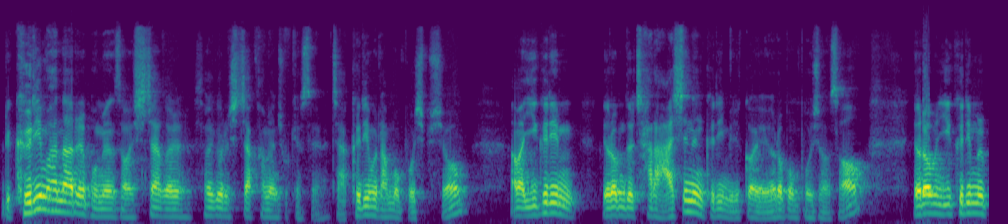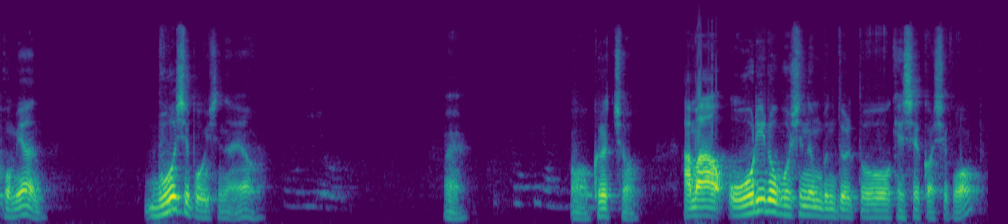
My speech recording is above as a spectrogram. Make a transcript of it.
우리 그림 하나를 보면서 시작을 설교를 시작하면 좋겠어요. 자 그림을 한번 보십시오. 아마 이 그림 여러분들 잘 아시는 그림일 거예요. 여러분 보셔서 여러분 이 그림을 보면 무엇이 보이시나요? 네. 어 그렇죠. 아마 오리로 보시는 분들도 계실 것이고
